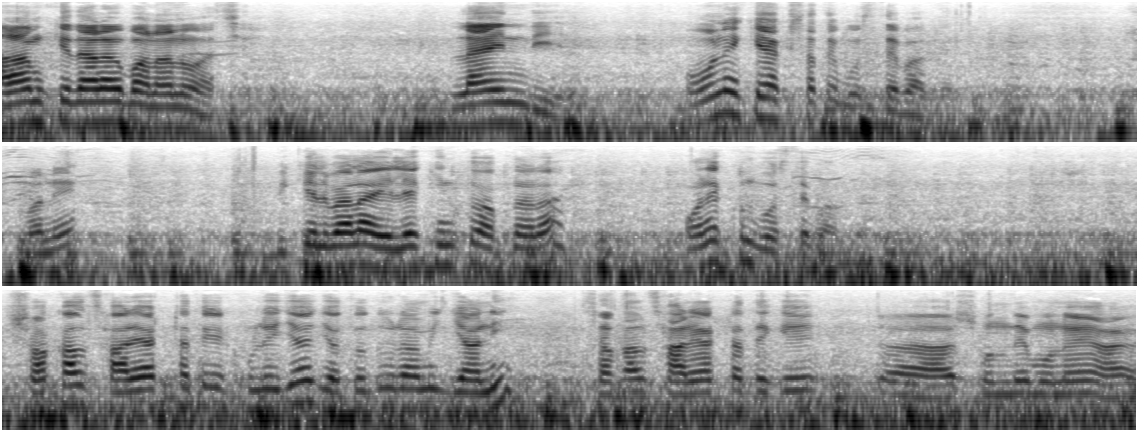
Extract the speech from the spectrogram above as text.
আরাম কেদারাও বানানো আছে। লাইন দিয়ে অনেকে একসাথে বসতে পারবেন। মানে বিকেলবেলা এলে কিন্তু আপনারা অনেকক্ষণ বসতে পারবেন। সকাল সাড়ে আটটা থেকে খুলে যায়, যতদূর আমি জানি, সকাল সাড়ে আটটা থেকে সন্ধে মনে হয়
